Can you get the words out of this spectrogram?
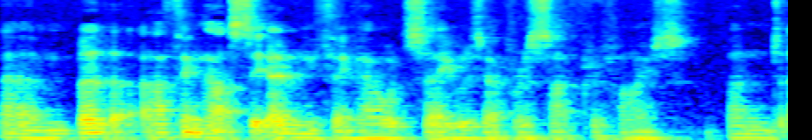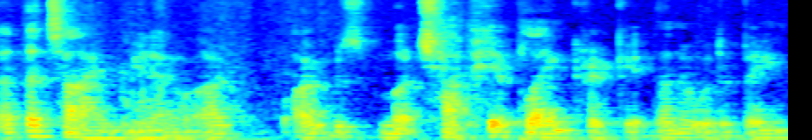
Um, but I think that's the only thing I would say was ever a sacrifice. And at the time, you know, I, I was much happier playing cricket than I would have been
